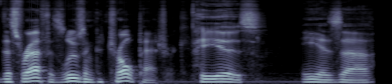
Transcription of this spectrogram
this ref is losing control, Patrick. He is. He is uh,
